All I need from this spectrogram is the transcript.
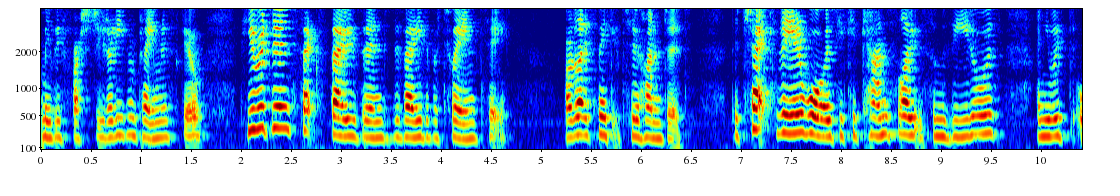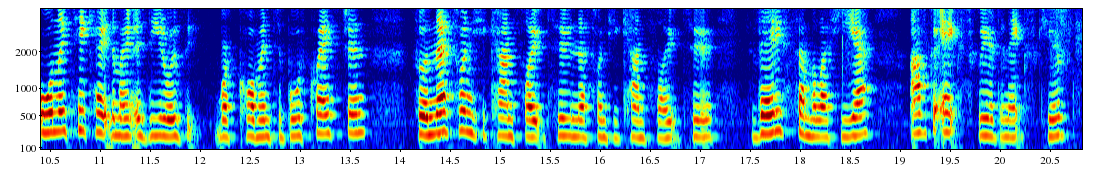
maybe first year or even primary school, if you were doing 6,000 divided by 20, or let's make it 200, the trick there was you could cancel out some zeros and you would only take out the amount of zeros that were common to both question. So in this one you could cancel out 2, in this one you could cancel out 2. It's very similar here. I've got x squared and x cubed.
